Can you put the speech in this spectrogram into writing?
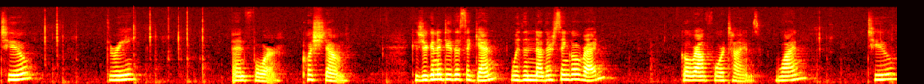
two, three, and four. Push down. Because you're going to do this again with another single red. Go around four times. One, two,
